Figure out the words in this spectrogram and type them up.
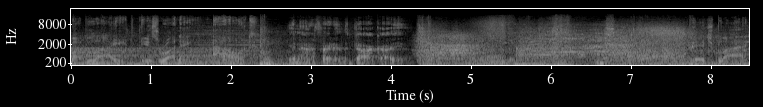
But light is running out. You're not afraid of the dark, are you? Pitch black.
